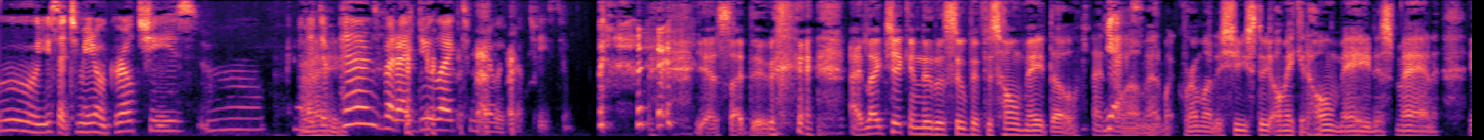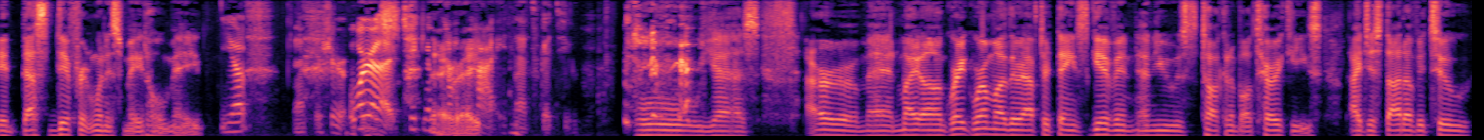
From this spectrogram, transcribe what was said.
Ooh, you said tomato grilled cheese. Mm, kind of right. depends, but I do like tomato with grilled cheese. yes, I do. I like chicken noodle soup if it's homemade, though. I know yes. I'm at my grandmother. She used to, I'll make it homemade. This man, it that's different when it's made homemade. Yep, that's for sure. Or uh, yes. a chicken pot right. pie. That's good too. oh yes, oh man, my uh, great grandmother after Thanksgiving, and you was talking about turkeys. I just thought of it too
